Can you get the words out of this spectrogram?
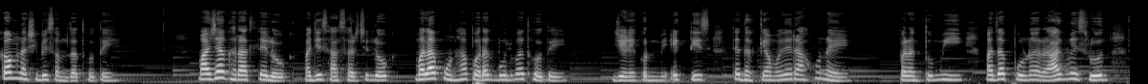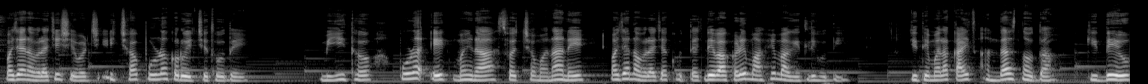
कम नशिबी समजत होते. माझ्या घरातले लोक माझे सासरचे लोक मला पुन्हा परत बोलवत होते. जेणेकरून मी एकटीच त्या धक्क्यामध्ये राहू नये. परंतु मी माझा पूर्ण राग विसरून माझ्या नवऱ्याची शेवटची इच्छा पूर्ण करू इच्छित होते. मी इथं पूर्ण एक महिना स्वच्छ मनाने माझ्या नवऱ्याच्या कृत्या देवाकडे माफी मागितली होती. जिथे मला काहीच अंदाज नव्हता की देव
